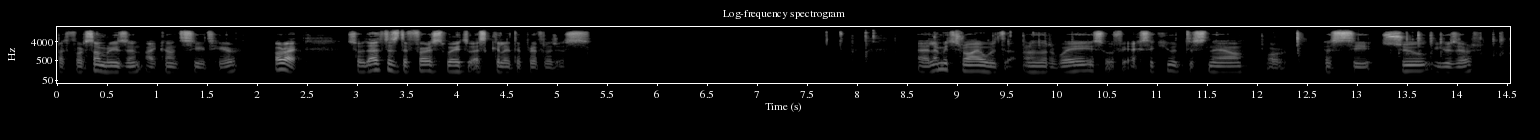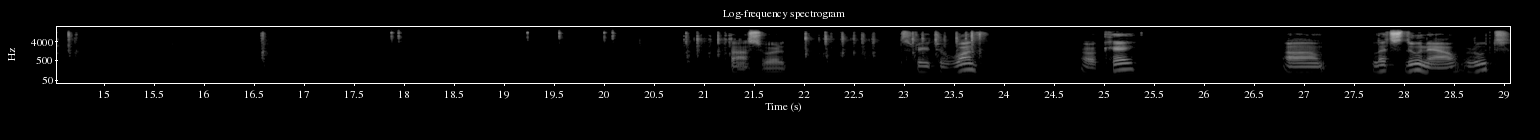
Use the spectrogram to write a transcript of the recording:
But for some reason I can't see it here. All right, so that is the first way to escalate the privileges. Uh, let me try with another way. So if we execute this now, or let's see, su user. Password 321 okay. Um, let's do now root.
